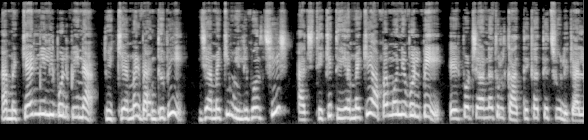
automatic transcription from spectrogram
আমাকে আর মিলি বলবি না। তুই কি আমার বান্ধবী? যে আমাকে মিলি বলছিস, আজ থেকে তুই আমাকে আপা মনে বলবি। এরপর জান্নাতুল কাঁদতে কাঁদতে চলে গেল।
